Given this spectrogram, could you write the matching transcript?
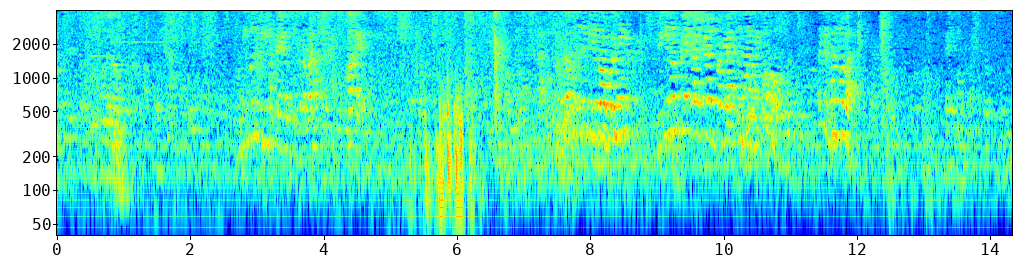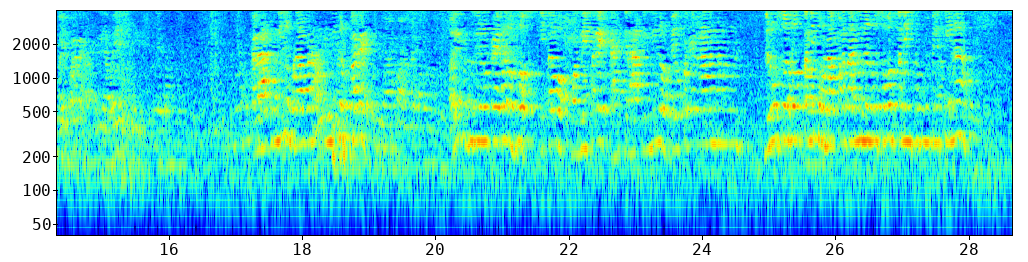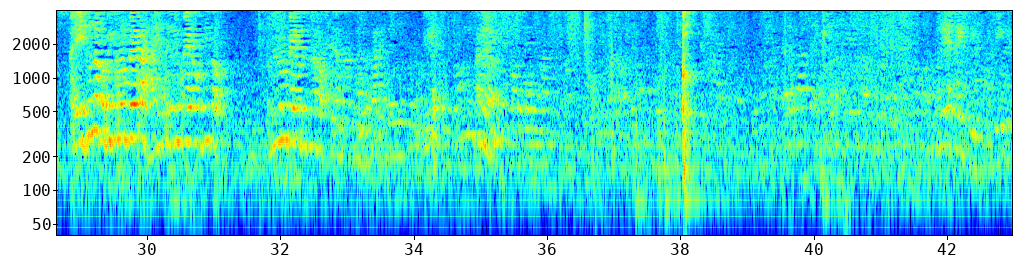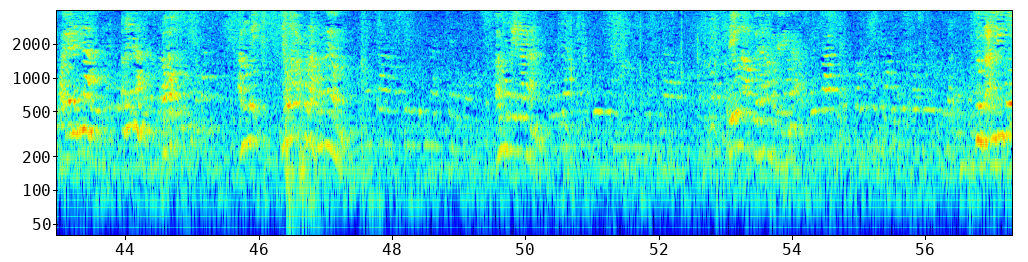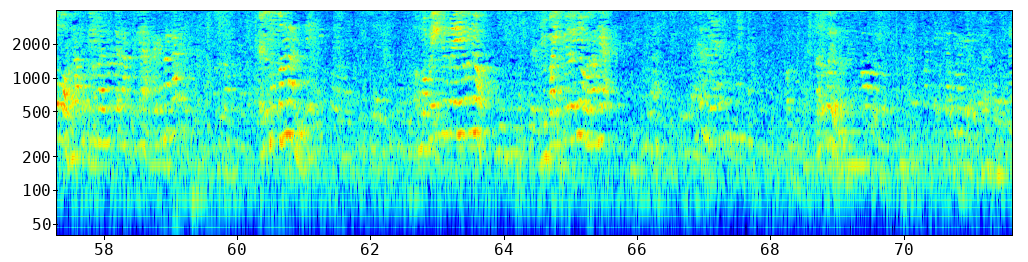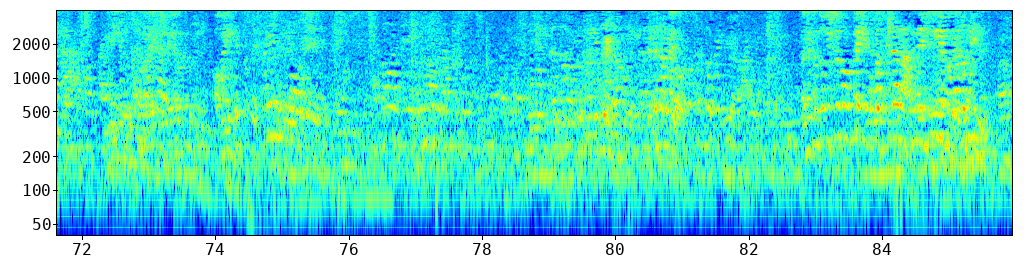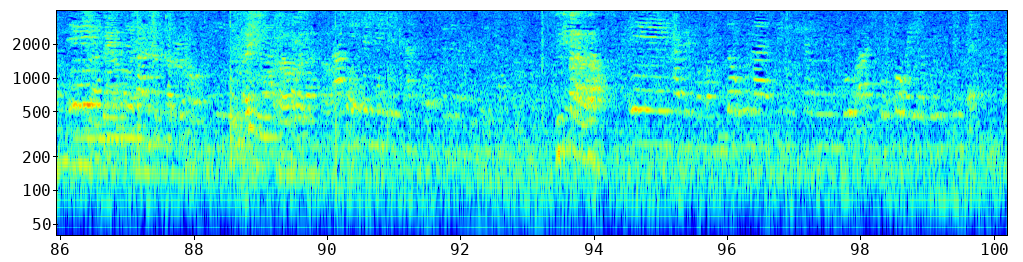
Hindi mo nabigyan ng pera dito, ba? Bakit? Dapat hindi pinababalik. Bigyan ng pera agad pagka sinabi ko. Taga saan ka ba? Ay, pagka, sige, away. Kalahating milyon, wala pa kalahating milyon, bakit? Ay, pagbigyan ng pera ng boss, kita mo, pag may sakit, kahit kalahating milyon, pero pagka ka naman nalusaw ng tanim mo, napakadaming nalusaw ang tanim sa buong Pilipinas. Ay, doon na, pabigyan mo ng pera. Ay, tagal yung pera ko dito. Pabigyan mo ng pera dito sa labas, kaya sa sa sa Sige. Ano yun? Ano yung SIC? Ay, ano yun? Ano yun? Ako. Ano may, yung ako nasa ngayon? Anong kailangan? Hindi ko na ako kailangan magaling na. Sandali libo ako, nasa Pilipinas ka na. Sige na, taga saan ka? Kailan mo bang nan? Ang mabait yung mayo nyo. Yung vice mayo nyo, walang yan. Ano ba yun? Okay. Taga saan kayo? Taga saan tuwisyon ako kayo? Kapag na yung sige, magkano bill? Hindi pa lalabas. Eh, sabi ko, pag daw ko na sinis kang buwan, kung okay na po sinis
